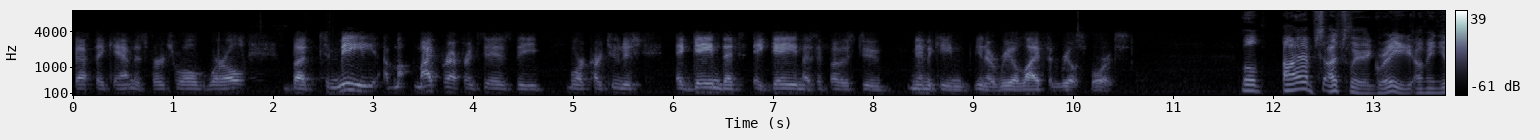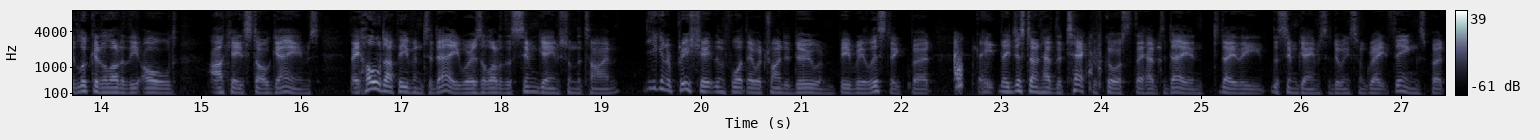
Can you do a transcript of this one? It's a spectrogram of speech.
best they can, this virtual world. But to me, my preference is the more cartoonish, a game that's a game as opposed to mimicking you know real life and real sports. Well, I absolutely agree. I mean, you look at a lot of the old arcade style games, they hold up even today, whereas a lot of the sim games from the time, you can appreciate them for what they were trying to do and be realistic, but they, they just don't have the tech, of course, they have today. And today, the, the sim games are doing some great things, but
